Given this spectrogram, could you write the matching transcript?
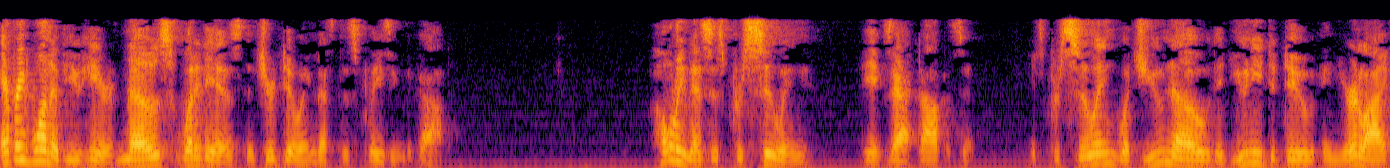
Every one of you here knows what it is that you're doing that's displeasing to God. Holiness is pursuing the exact opposite. It's pursuing what you know that you need to do in your life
